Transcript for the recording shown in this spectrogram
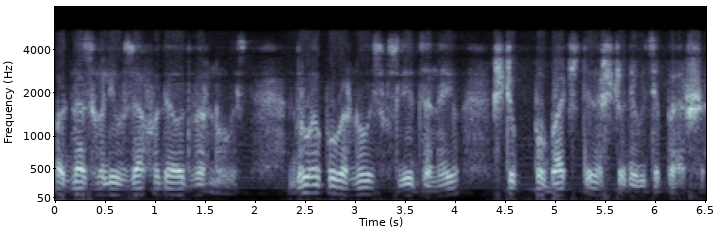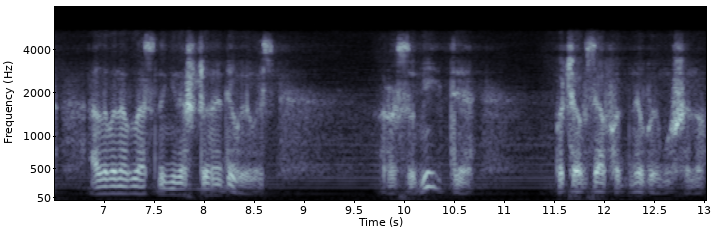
Одна з голів захода одвернулась, друга повернулась вслід за нею, щоб побачити, на що дивиться перша. Але вона, власне, ні на що не дивилась. Розумієте, почав Зафод невимушено,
